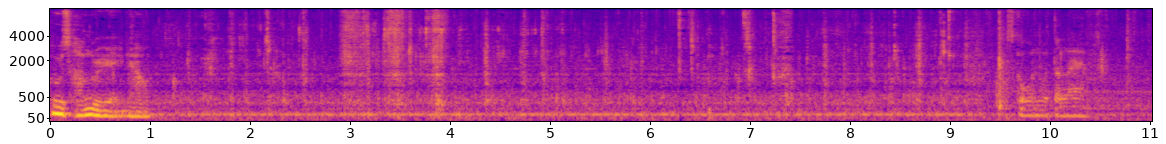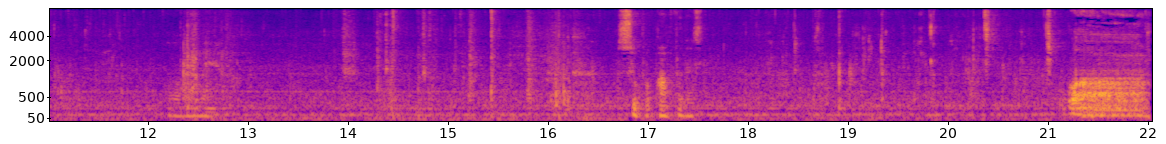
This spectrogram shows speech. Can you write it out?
who's hungry right now? Let's go in with the lamb. Oh man. Super pumped for this. Whoa.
